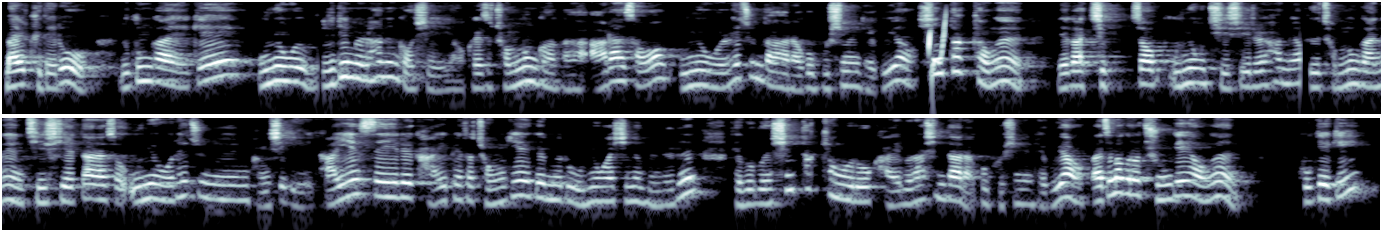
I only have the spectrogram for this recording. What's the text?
말 그대로 누군가에게 운용을 이름을 하는 것이에요. 그래서 전문가가 알아서 운용을 해준다라고 보시면 되고요. 신탁형은 내가 직접 운용 지시를 하면 그 전문가는 지시에 따라서 운용을 해주는 방식입니다. ISA를 가입해서 정기예금으로 운용하시는 분들은 대부분 신탁형으로 가입을 하신다라고 보시면 되고요. 마지막으로 중개형은 고객이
